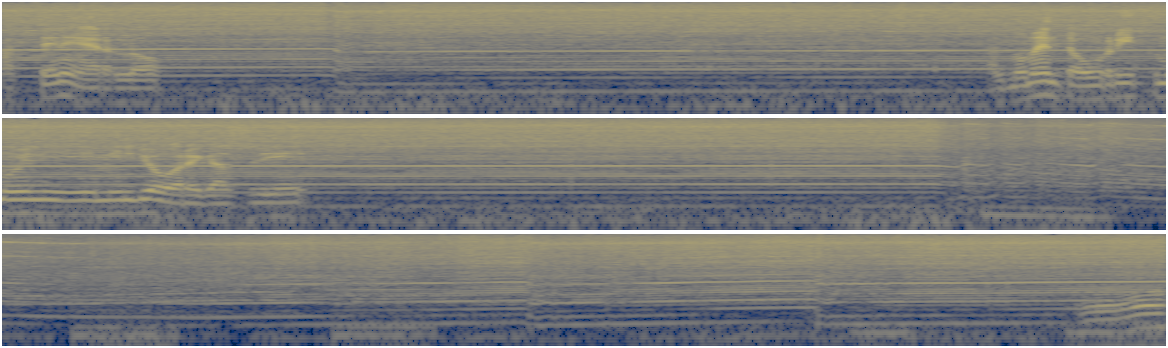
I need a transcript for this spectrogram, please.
a tenerlo. Al momento ho un ritmo migliore Gasly oh.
